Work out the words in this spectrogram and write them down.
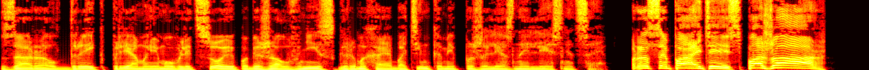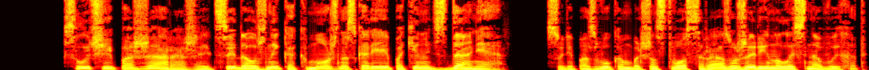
Заорал Дрейк прямо ему в лицо и побежал вниз, громыхая ботинками по железной лестнице. «Просыпайтесь! Пожар!» В случае пожара жильцы должны как можно скорее покинуть здание. Судя по звукам, большинство сразу же ринулось на выход.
